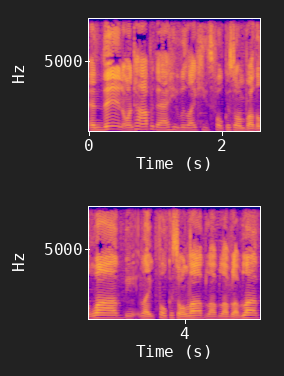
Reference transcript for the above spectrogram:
and then on top of that, he was like he's focused on brother love, be, like focused on love, love, love, love, love.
